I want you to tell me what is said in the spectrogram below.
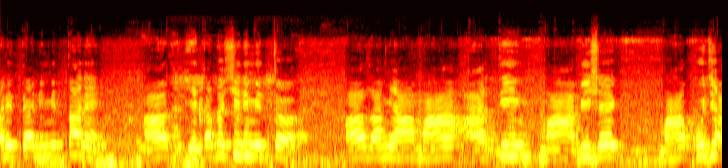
आणि त्या निमित्ताने आज एकादशीनिमित्त आज आम्ही हा महाआरती महाअभिषेक महापूजा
